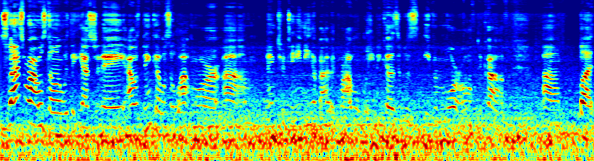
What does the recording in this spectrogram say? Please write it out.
so that's where I was going with it yesterday. I would think I was a lot more um, entertaining about it, probably because it was even more off the cuff. Um, but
